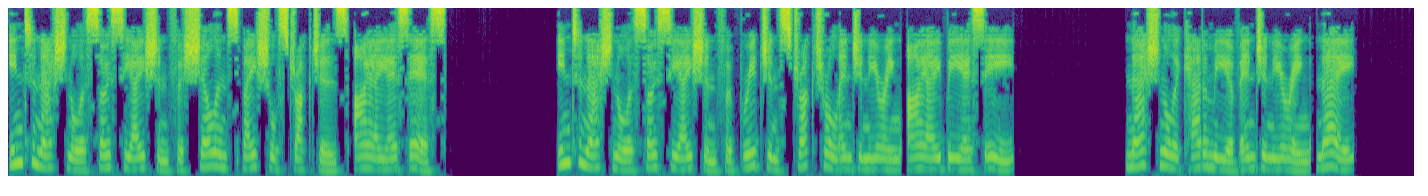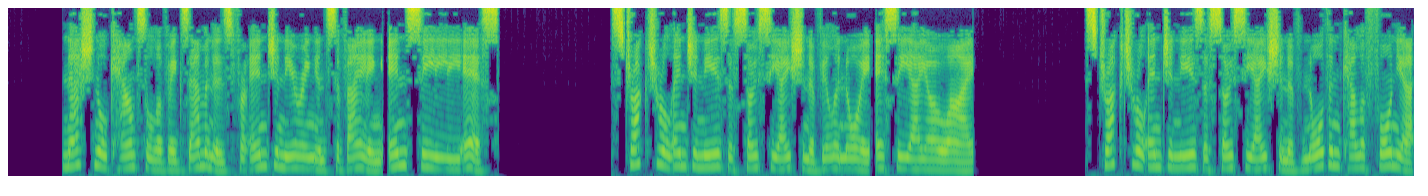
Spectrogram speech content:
International Association for Shell and Spatial Structures IASS International Association for Bridge and Structural Engineering IABSE National Academy of Engineering National Council of Examiners for Engineering and Surveying Structural Engineers Association of Illinois Structural Engineers Association of Northern California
